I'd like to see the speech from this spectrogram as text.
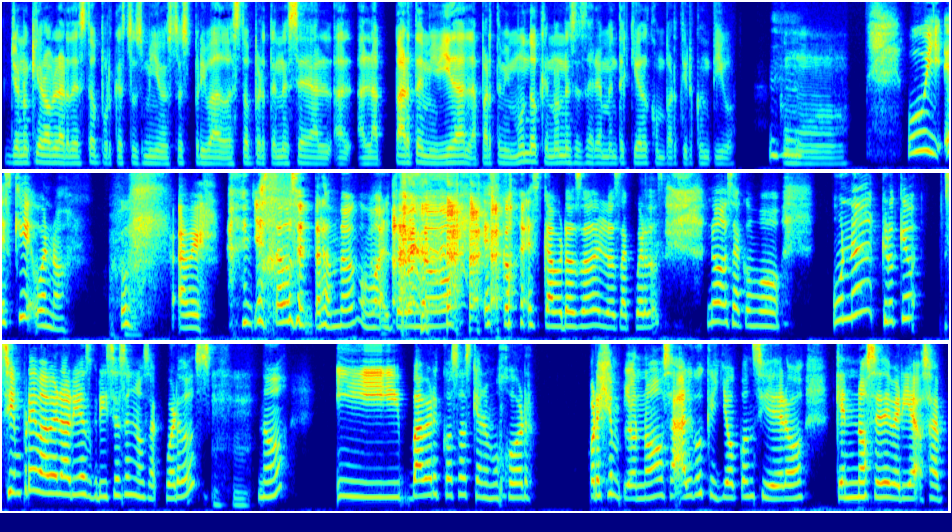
yo no quiero hablar de esto porque esto es mío, esto es privado, esto pertenece al- al- a la parte de mi vida, a la parte de mi mundo que no necesariamente quiero compartir contigo. Como... Uy, es que, bueno, uf, a ver, ya estamos entrando como al terreno escabroso de los acuerdos. No, o sea, como una, creo que siempre va a haber áreas grises en los acuerdos, ¿no? Y va a haber cosas que a lo mejor, por ejemplo, ¿no? O sea, algo que yo considero que no se debería, o sea,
